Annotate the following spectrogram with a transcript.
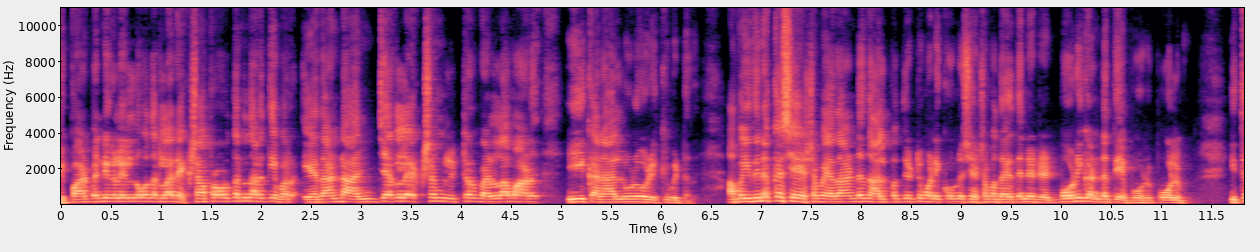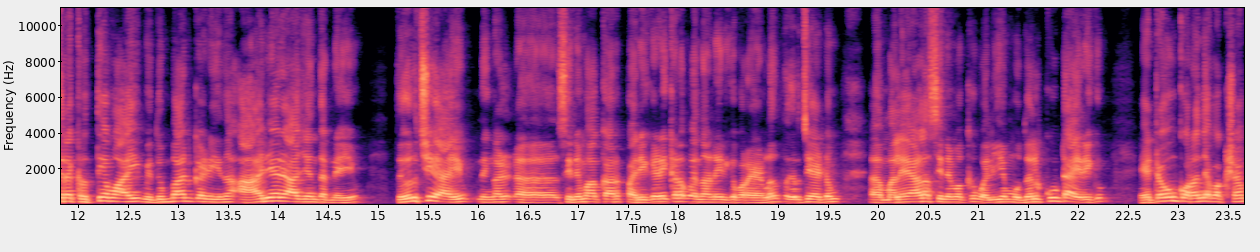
ഡിപ്പാർട്ട്മെന്റുകളിൽ നിന്ന് വന്നിട്ടുള്ള രക്ഷാപ്രവർത്തനം നടത്തിയവർ ഏതാണ്ട് അഞ്ചര ലക്ഷം ലിറ്റർ വെള്ളമാണ് ഈ കനാലിലൂടെ ഒഴുക്കി വിട്ടത്. അപ്പോൾ ഇതിനൊക്കെ ശേഷം ഏതാണ്ട് നാൽപ്പത്തെട്ട് മണിക്കൂറിന് ശേഷം അദ്ദേഹത്തിന്റെ ഡെഡ് ബോഡി കണ്ടെത്തിയപ്പോൾ പോലും ഇത്ര കൃത്യമായി വിതുമ്പാൻ കഴിയുന്ന ആര്യ രാജേന്ദ്രനെയും തീർച്ചയായും നിങ്ങൾ സിനിമാക്കാർ പരിഗണിക്കണം എന്നാണ് എനിക്ക് പറയാനുള്ളത്. തീർച്ചയായിട്ടും മലയാള സിനിമക്ക് വലിയ മുതൽക്കൂട്ടായിരിക്കും. ഏറ്റവും കുറഞ്ഞ പക്ഷം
